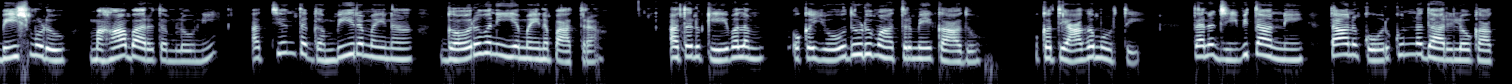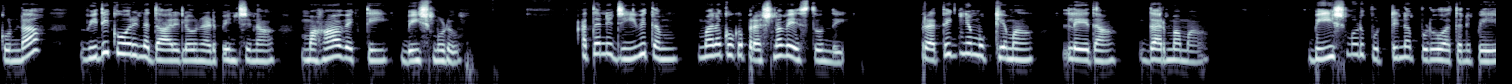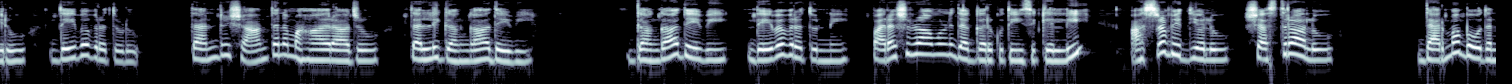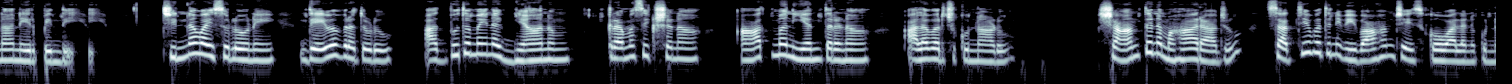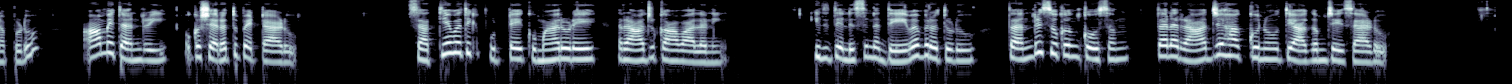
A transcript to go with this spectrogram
భీష్ముడు మహాభారతంలోని అత్యంత గంభీరమైన గౌరవనీయమైన పాత్ర. అతను కేవలం ఒక యోధుడు మాత్రమే కాదు ఒక త్యాగమూర్తి. తన జీవితాన్ని తాను కోరుకున్న దారిలో కాకుండా విధి కోరిన దారిలో నడిపించిన మహా వ్యక్తి భీష్ముడు. అతని జీవితం మనకొక ప్రశ్న వేస్తుంది. ప్రతిజ్ఞ ముఖ్యమా లేదా ధర్మమా? భీష్ముడు పుట్టినప్పుడు అతని పేరు దేవవ్రతుడు తండ్రి శాంతన మహారాజు తల్లి గంగాదేవి. గంగాదేవి దేవవ్రతుణ్ణి పరశురాముని దగ్గరకు తీసుకెళ్ళి అస్త్రవిద్యలు శస్త్రాలు ధర్మబోధన నేర్పింది. చిన్న వయసులోనే దేవవ్రతుడు అద్భుతమైన జ్ఞానం క్రమశిక్షణ ఆత్మ నియంత్రణ అలవర్చుకున్నాడు. శాంతన మహారాజు సత్యవతిని వివాహం చేసుకోవాలనుకున్నప్పుడు ఆమె తండ్రి ఒక షరతు పెట్టాడు. సత్యవతికి పుట్టే కుమారుడే రాజు కావాలని. ఇది తెలిసిన దేవవ్రతుడు తండ్రి సుఖం కోసం తన రాజ్య హక్కును త్యాగం చేశాడు.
